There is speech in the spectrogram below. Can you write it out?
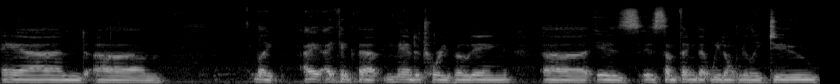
and um, like I, I think that mandatory voting uh, is is something that we don't really do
